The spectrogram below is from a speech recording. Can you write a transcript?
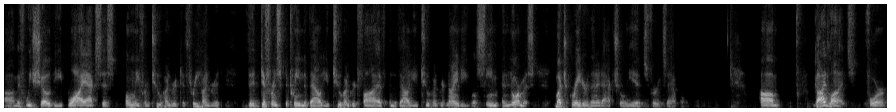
Um, if we show the y-axis only from 200 to 300, the difference between the value 205 and the value 290 will seem enormous, much greater than it actually is, for example. Um, guidelines for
